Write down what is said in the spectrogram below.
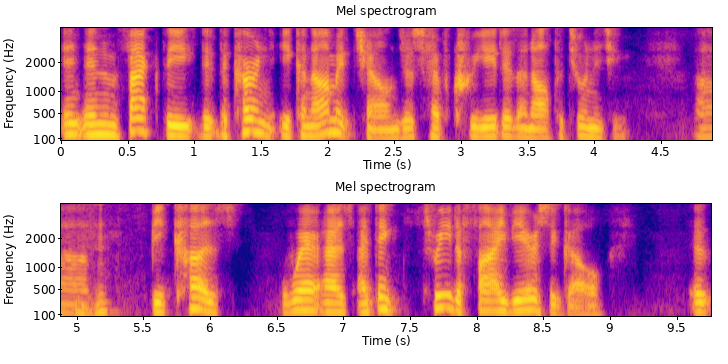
in, in fact, the, the, the current economic challenges have created an opportunity uh, mm-hmm. because whereas I think three to five years ago, it, uh,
